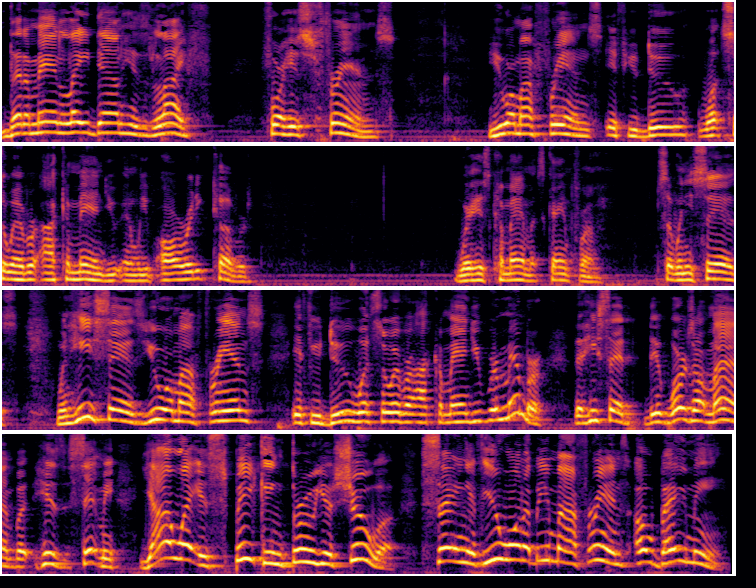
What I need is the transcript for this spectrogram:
that a man lay down his life for his friends. You are my friends if you do whatsoever I command you. And we've already covered where his commandments came from. So when he says, when he says, You are my friends if you do whatsoever I command you, remember that he said, The words aren't mine, but his sent me. Yahweh is speaking through Yeshua, saying, If you want to be my friends, obey me.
